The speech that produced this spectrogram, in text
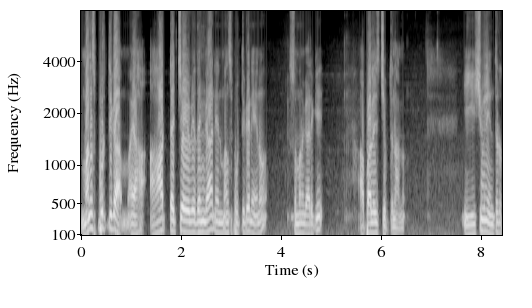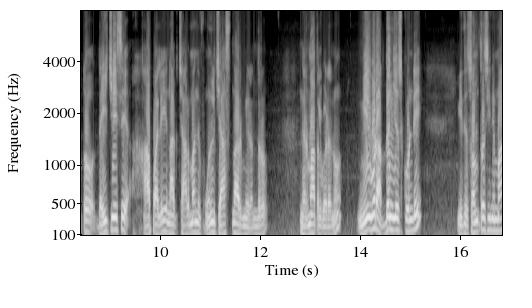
మనస్ఫూర్తిగా హార్ట్ టచ్ అయ్యే విధంగా నేను మనస్ఫూర్తిగా నేను సుమన్ గారికి అపాలజీ చెప్తున్నాను. ఈ ఇష్యూని ఇంతటితో దయచేసి ఆపాలి. నాకు చాలామంది ఫోన్లు చేస్తున్నారు మీరందరూ నిర్మాతలు కూడాను. మీరు కూడా అర్థం చేసుకోండి. ఇది సొంత సినిమా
